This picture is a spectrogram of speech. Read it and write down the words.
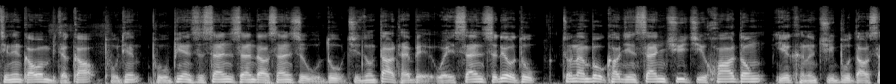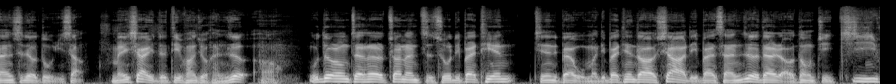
今天高温比较高，普天普遍是三十三到三十五度，其中大台北为三十六度，中南部靠近山区及花东也可能局部到三十六度以上。没下雨的地方就很热啊。吴德荣在他的专栏指出，礼拜天，今天礼拜五嘛，礼拜天到下礼拜三，热带扰动及季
